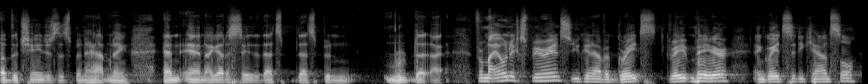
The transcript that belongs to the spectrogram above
of the changes that's been happening. And, and I got to say that that's, that's been, that I, from my own experience, you can have a great, great mayor and great city council,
